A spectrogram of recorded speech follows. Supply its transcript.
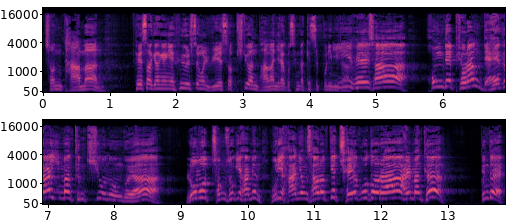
전 다만 회사 경영의 효율성을 위해서 필요한 방안이라고 생각했을 뿐입니다. 이 회사 홍 대표랑 내가 이만큼 키워놓은 거야. 로봇 청소기 하면 우리 한영 산업계 최고더라 할 만큼. 근데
